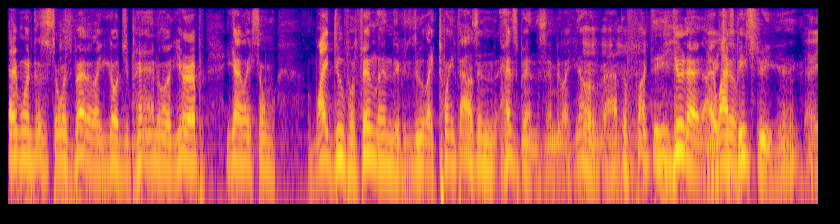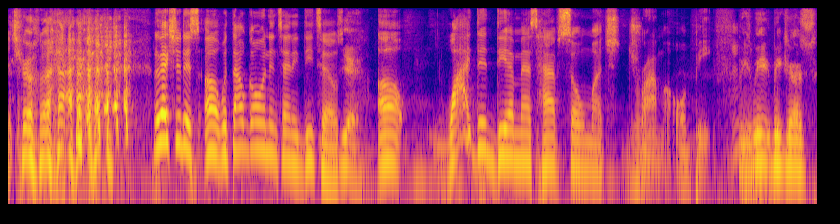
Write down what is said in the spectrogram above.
everyone does it so much better. Like you go to Japan or Europe, you got like some white dude from Finland that could do like twenty thousand headspins and be like, yo, how the fuck did he do that? I Very watched true. Beat Street. Very true. Let me ask you this: uh, without going into any details, yeah. Uh, why did DMS have so much drama or beef? Because we, because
